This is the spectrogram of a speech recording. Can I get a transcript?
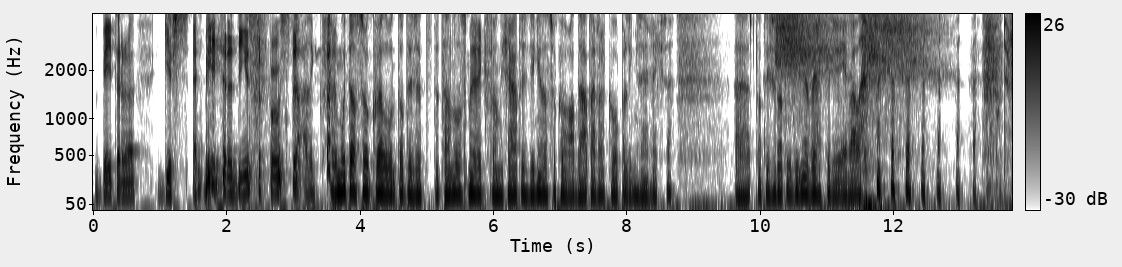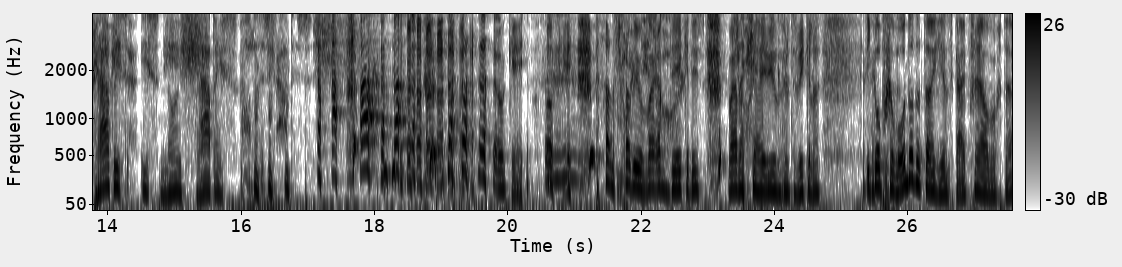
betere gifs en betere dingen te posten. Ja, ik vermoed dat ze ook wel, want dat is het, het handelsmerk van gratis dingen, dat is ook wel wat data verkopen links en rechts. Hè. Uh, dat is hoe dat die dingen werken nu eenmaal. gratis is nooit gratis. Alles is gratis. Oké, oké. Als dat uw warm teken is waar dat jij je wilt ontwikkelen. Ik hoop gewoon dat het dan geen Skype-verhaal wordt, hè.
